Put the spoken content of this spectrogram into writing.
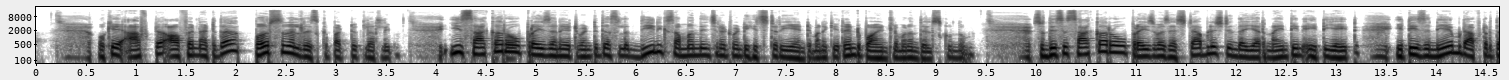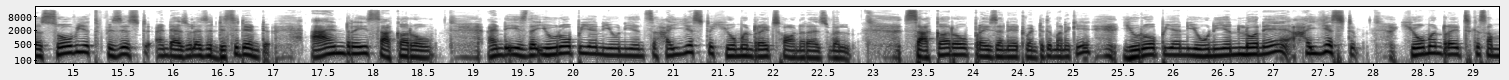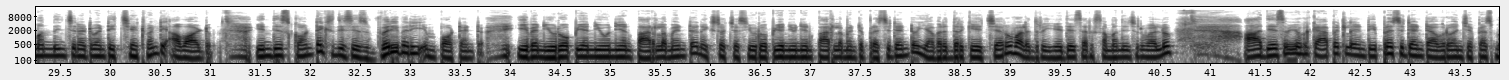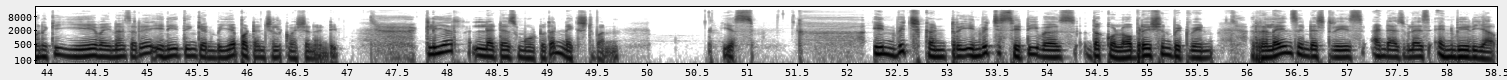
Okay after often at the personal risk particularly ఈ Sakharov praise అనేటువంటిది అసలు దీనికి సంబంధించినటువంటి history ఏంటి? మనకి రెండు పాయింట్లు మనం తెలుసుకుందాం. So this Sakharov prize was established in the year nineteen eighty eight it is named after the Soviet physicist and as well as dissident Andrei Sakharov and is the European Union's highest human rights honour as well Sakharov prize అనేటువంటిది మనకి European యూనియన్లోనే highest human రైట్స్కి సంబంధించినటువంటి ఇచ్చేటువంటి award. In this context this is very very important even European Union Parliament next వచ్చేసి European Union parliament president ఎవరిద్దరికి ఇచ్చారు? వాళ్ళిద్దరు ఏ దేశానికి సంబంధించిన వాళ్ళు? ఆ దేశం యొక్క క్యాపిటల్ ఏంటి? ప్రెసిడెంట్ ఎవరు అని చెప్పేసి మనకి ఏవైనా సరే anything can be a potential question అండి. Clear letters move to the next one yes in which country in which city was the collaboration between reliance industries and as well as nvidia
